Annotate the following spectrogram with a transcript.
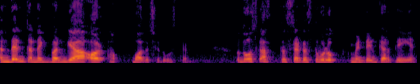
and then connect बन गया और हम बहुत अच्छे दोस्त हैं। तो दोस्त का तो स्टेटस तो वो लोग मेंटेन करते ही हैं।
